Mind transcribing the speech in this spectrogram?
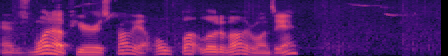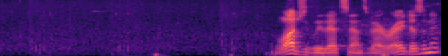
And there's one up here, there's probably a whole buttload of other ones, yeah? Logically, that sounds about right, doesn't it?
